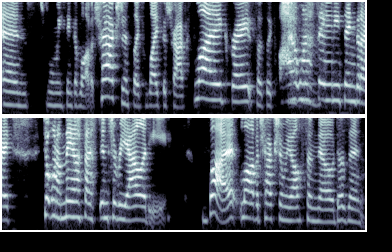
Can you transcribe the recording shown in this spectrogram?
And when we think of law of attraction it's like like attracts like right? So it's like oh, i don't want to mm-hmm. say anything that i don't want to manifest into reality. But law of attraction we also know doesn't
